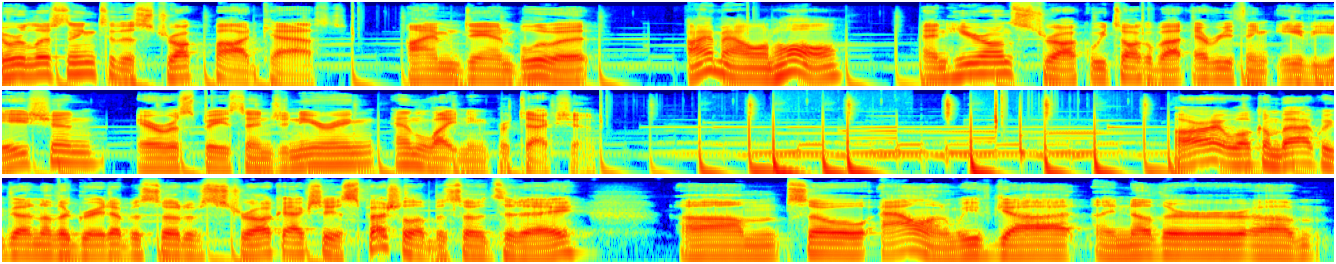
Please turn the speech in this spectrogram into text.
You're listening to the Struck Podcast. I'm Dan Blewett, I'm Alan Hall. and here on Struck, we talk about everything aviation, aerospace engineering, and lightning protection. All right, welcome back. We've got another great episode of Struck, actually, a special episode today. Um, so, Alan, we've got another um,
